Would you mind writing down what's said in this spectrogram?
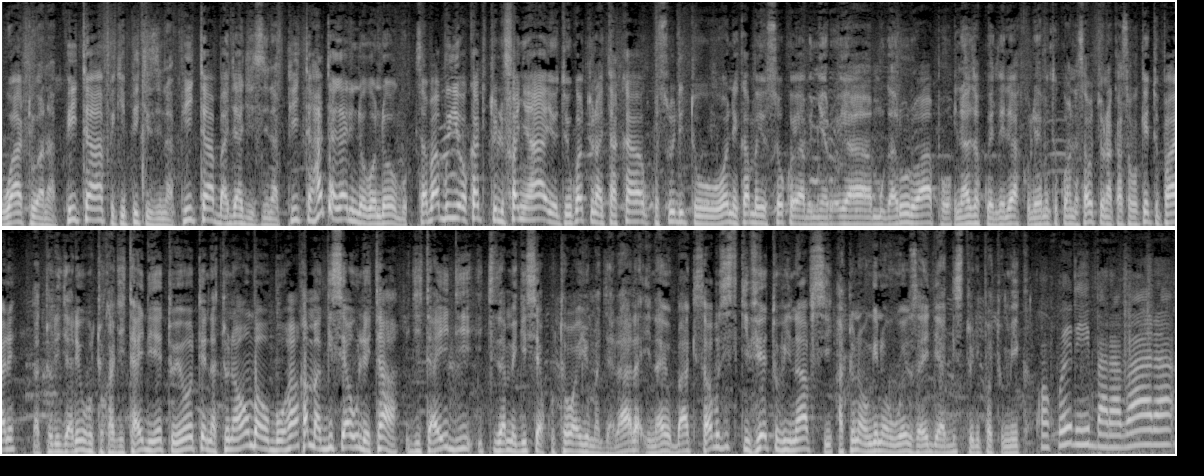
watu wanapita, pikipiki zinapita, bajaji zinapita, hata gari ndogo ndogo. Sababu hiyo wakati tulifanya hayo, tulikuwa tunataka kusudi tuone kama hiyo soko ya, ya mgaruru hapo inaweza kuendelea kulema, sababu tuna kasoko ketu pale, na tulijaribu tukajitahidi yetu yote, na tunaomba ubuha kama gisi au leta jitahidi itizame gisi ya kutoa hiyo majalala inayobaki, sababu sisi kivyetu binafsi hatuna wengine uwezo zaidi ya gisi tulipotumika. Kwa kweli barabara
